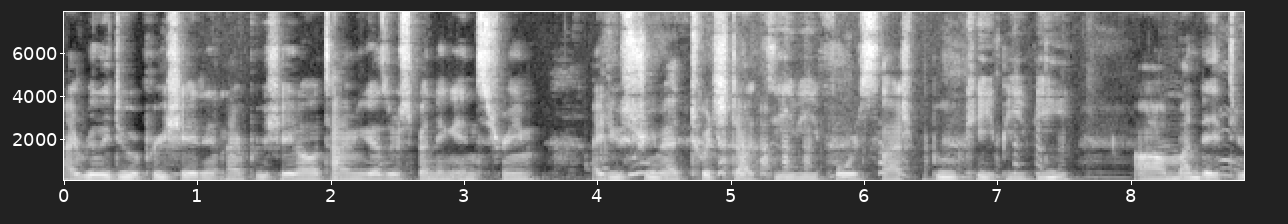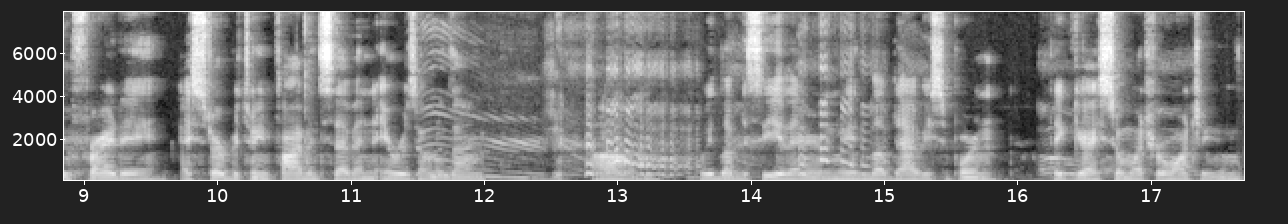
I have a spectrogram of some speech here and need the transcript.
I really do appreciate it, and I appreciate all the time you guys are spending in stream. I do stream at twitch.tv forward slash bookpv, uh, Monday through Friday. I start between 5 and 7 Arizona time. Um, we'd love to see you there, and we'd love to have you supporting. Thank you guys so much for watching. And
